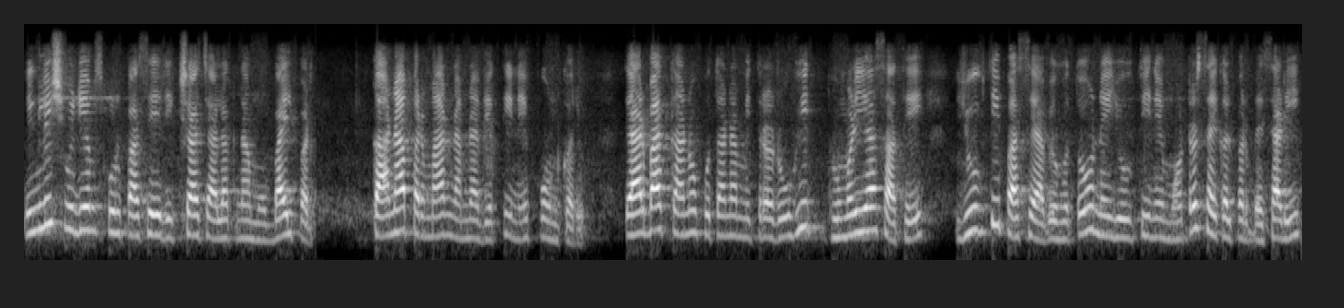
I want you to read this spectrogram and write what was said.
ઇંગ્લિશ મીડિયમ સ્કૂલ પાસે રિક્ષા ચાલકના મોબાઈલ પર કાના પરમાર નામના વ્યક્તિને ફોન કર્યો. ત્યારબાદ કાનો પોતાના મિત્ર રોહિત ઘુમડિયા સાથે યુવતી પાસે આવ્યો હતો અને યુવતીને મોટરસાયકલ પર બેસાડી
